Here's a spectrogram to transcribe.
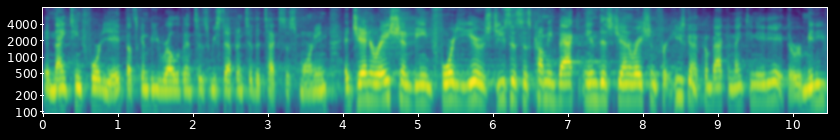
in 1948. That's going to be relevant as we step into the text this morning. A generation being 40 years, Jesus is coming back in this generation. For, he's going to come back in 1988. There were many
